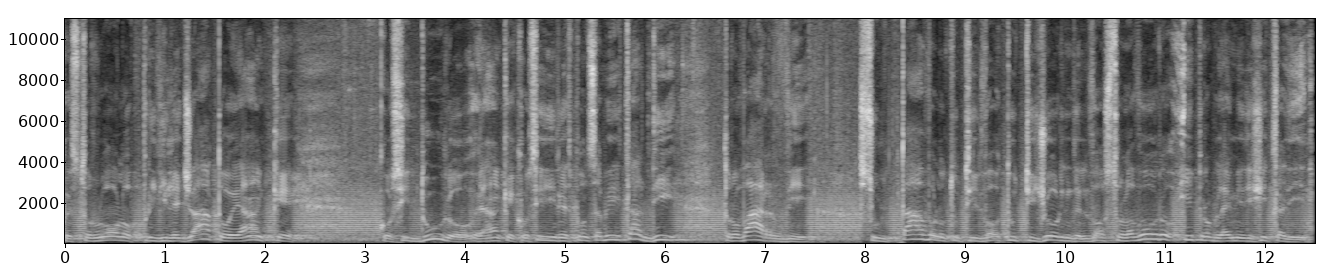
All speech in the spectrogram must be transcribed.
questo ruolo privilegiato e anche così duro e anche così di responsabilità di trovarvi sul tavolo tutti, tutti i giorni del vostro lavoro i problemi dei cittadini,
